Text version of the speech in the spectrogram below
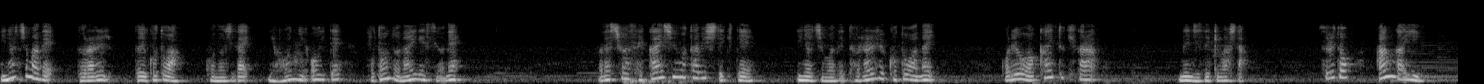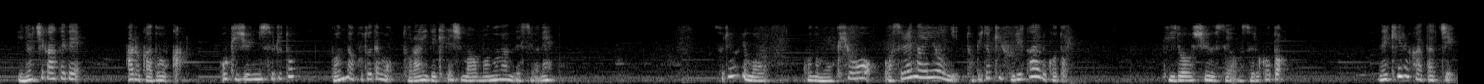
命まで取られるということは、この時代、日本においてほとんどないですよね。私は世界中を旅してきて、命まで取られることはない。これを若い時から念じてきました。すると、案外、命がけであるかどうかを基準にすると、どんなことでもトライできてしまうものなんですよね。それよりも、この目標を忘れないように時々振り返ること、軌道修正をすること、できる形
